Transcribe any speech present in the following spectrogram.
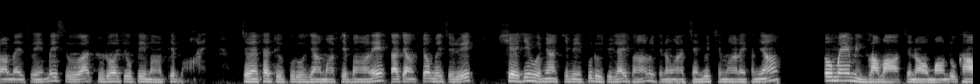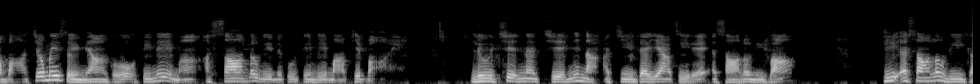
သွားမယ်ဆိုရင်မိတ်ဆွေကတူတော်ကြိုးပေးမှာဖြစ်ပါတယ်ကျွန်တော်တတ်တူကုသိုလ်ရမှာဖြစ်ပါတယ်ဒါကြောင့်ကျောက်မိတ်ဆွေတွေ share ချင်းဝေမျှခြင်းဖြင့်ကုသိုလ်ယူလိုက်ပါလို့ကျွန်တော်ကအကြံပြုချင်ပါတယ်ခင်ဗျာသုံးမဲမင်္ဂလာပါကျွန်တော်မောင်ဒုက္ခပါကျုံမိတ်ဆွေများကိုဒီနေ့မှာအစာလုပ်လေးတစ်ခုတင်ပေးမှာဖြစ်ပါတယ်လူချစ်နဲ့ချစ်မျက်နှာအကြည်တက်ရစေတဲ့အစာလုပ်နေပါ ဒီအဆောင်လုပ်လေးက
